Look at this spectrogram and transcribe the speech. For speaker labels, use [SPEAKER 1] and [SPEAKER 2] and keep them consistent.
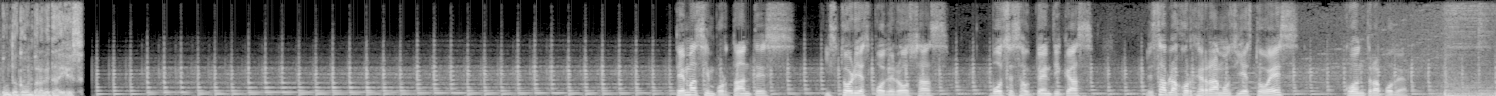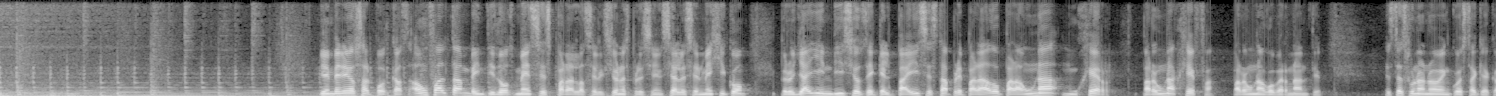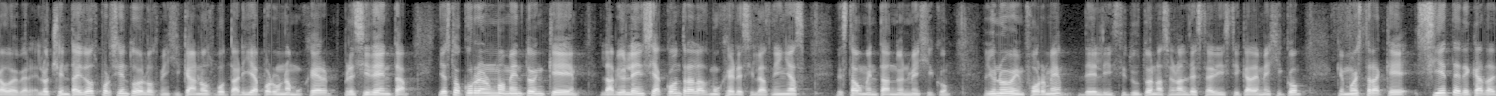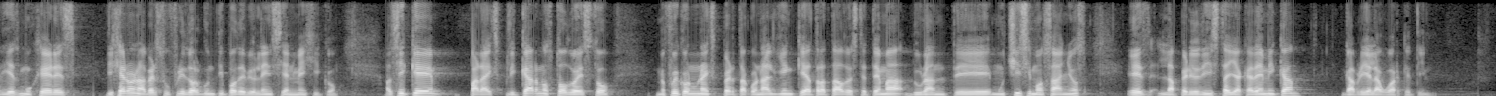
[SPEAKER 1] boostmobile.com para detalles.
[SPEAKER 2] Temas importantes, historias poderosas, voces auténticas. Les habla Jorge Ramos y esto es Contrapoder. Bienvenidos al podcast. Aún faltan 22 meses para las elecciones presidenciales en México, pero ya hay indicios de que el país está preparado para una mujer, para una jefa, para una gobernante. Esta es una nueva encuesta que acabo de ver. El 82% de los mexicanos votaría por una mujer presidenta. Y esto ocurre en un momento en que la violencia contra las mujeres y las niñas está aumentando en México. Hay un nuevo informe del Instituto Nacional de Estadística de México que muestra que 7 de cada 10 mujeres dijeron haber sufrido algún tipo de violencia en México. Así que, para explicarnos todo esto, me fui con una experta, con alguien que ha tratado este tema durante muchísimos años. Es la periodista y académica Gabriela Huarquetín.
